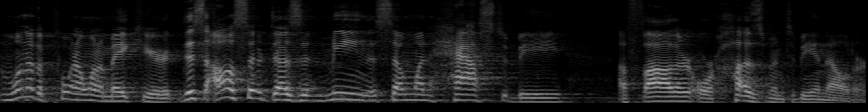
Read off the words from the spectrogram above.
one other point I want to make here this also doesn't mean that someone has to be a father or husband to be an elder.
